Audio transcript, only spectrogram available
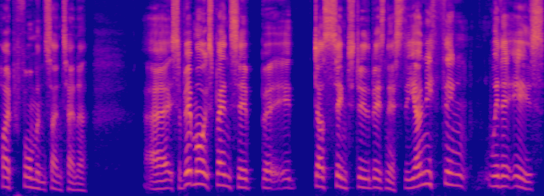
high performance antenna. Uh, it's a bit more expensive, but it does seem to do the business. The only thing with it is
